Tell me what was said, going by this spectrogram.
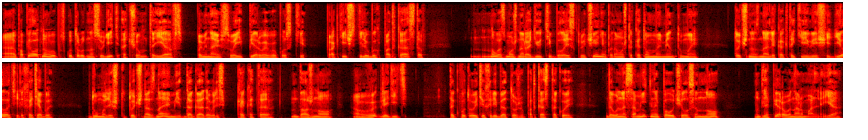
А, по пилотному выпуску трудно судить о чем-то. Я вспоминаю свои первые выпуски практически любых подкастов. Ну, возможно, радио Ти было исключение, потому что к этому моменту мы точно знали, как такие вещи делать, или хотя бы думали, что точно знаем, и догадывались, как это должно выглядеть. Так вот, у этих ребят тоже подкаст такой довольно сомнительный получился, но для первого нормально. Я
